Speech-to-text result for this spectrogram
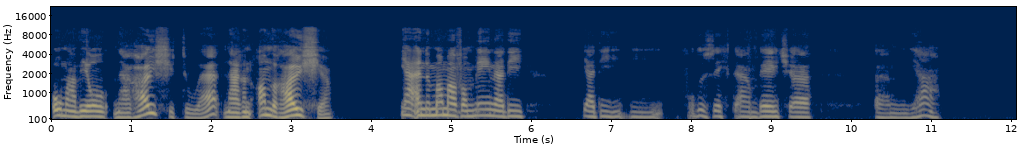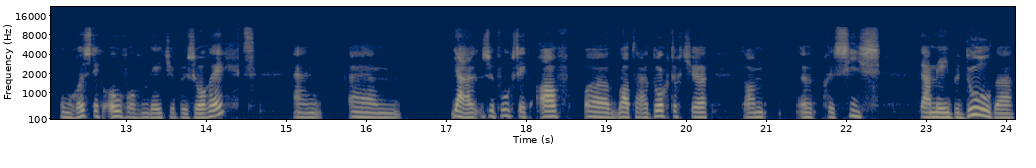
oma wil naar huisje toe, hè? naar een ander huisje. Ja, en de mama van Mena, die, ja, die, die voelde zich daar een beetje, um, ja, onrustig over of een beetje bezorgd. En um, ja, ze vroeg zich af wat haar dochtertje dan precies daarmee bedoelde.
